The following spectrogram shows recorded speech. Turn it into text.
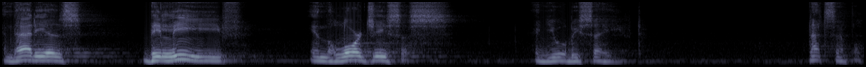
and that is believe in the Lord Jesus and you will be saved. That's simple.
